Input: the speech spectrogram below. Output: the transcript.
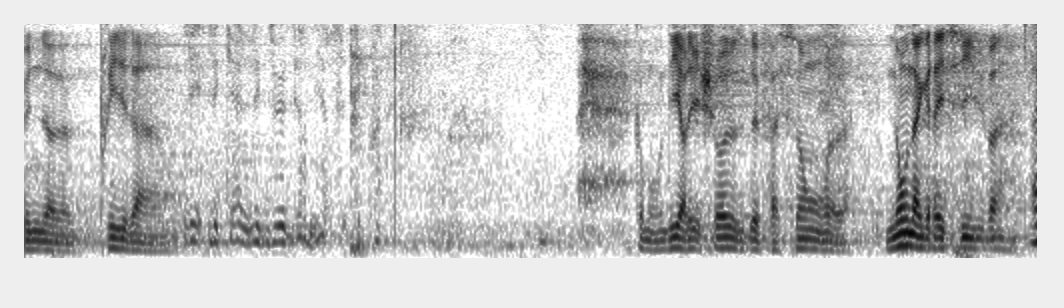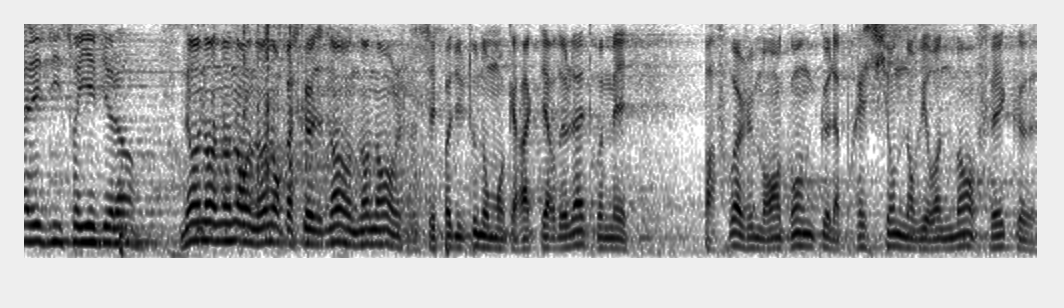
une prise à... Les, lesquelles Les deux dernières, c'était quoi? Comment dire les choses de façon euh, non agressive Allez-y, soyez violent. Non, non, non, non, non, non, parce que non, non, non, c'est pas du tout dans mon caractère de l'être, mais parfois je me rends compte que la pression de l'environnement fait que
